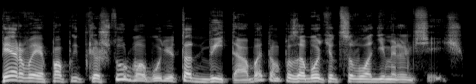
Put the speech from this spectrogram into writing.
Первая попытка штурма будет отбита, об этом позаботится Владимир Алексеевич.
